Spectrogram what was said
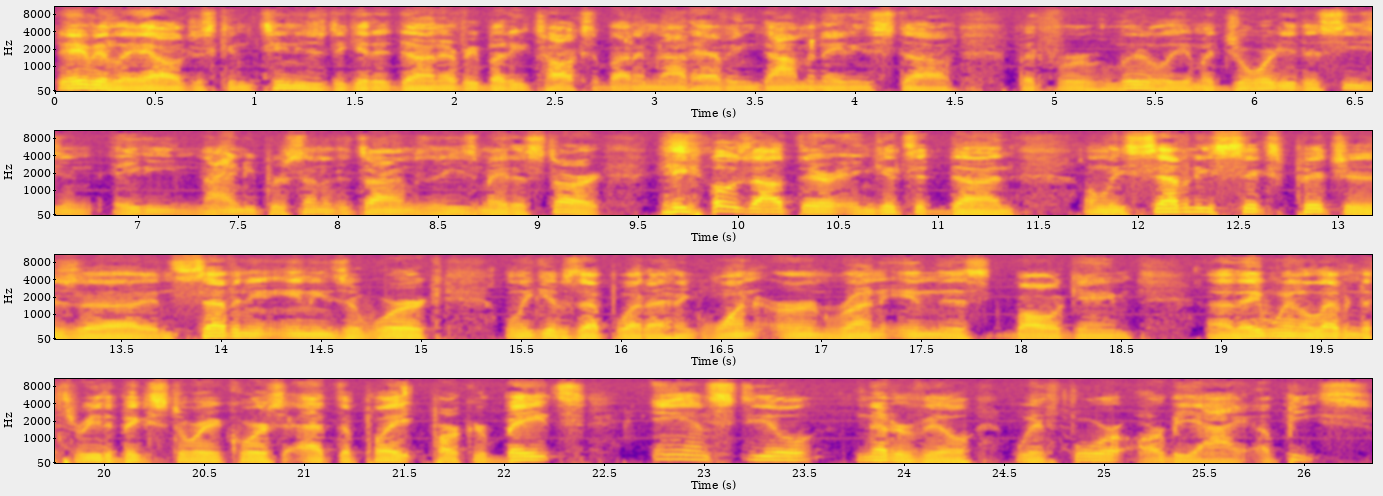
David Leal just continues to get it done. Everybody talks about him not having dominating stuff, but for literally a majority of the season, 80, 90% of the times that he's made a start, he goes out there and gets it done. Only 76 pitches uh, and 70 innings of work. Only gives up what I think one earned run in this ball game. Uh, they win 11 to 3. The big story, of course, at the plate Parker Bates and Steele Netterville with four RBI apiece.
